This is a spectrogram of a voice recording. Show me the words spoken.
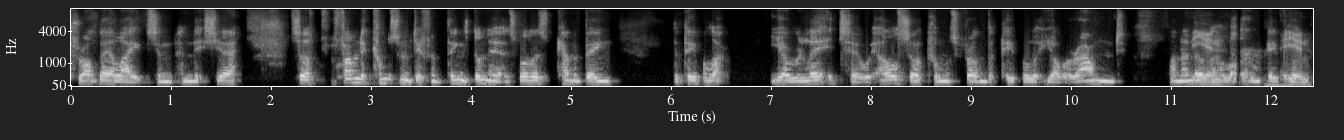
throughout their lives. And, and it's, yeah. So family comes from different things, doesn't it? As well as kind of being the people that you're related to, it also comes from the people that you're around. And I know Ian, that a lot of people. Ian,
